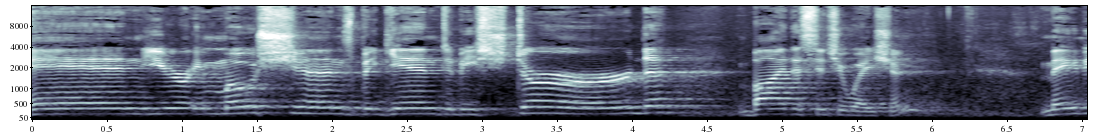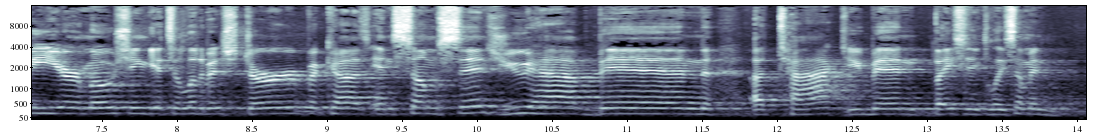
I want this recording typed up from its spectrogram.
and your emotions begin to be stirred by the situation Maybe your emotion gets a little bit stirred because, in some sense, you have been attacked. You've been basically something,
